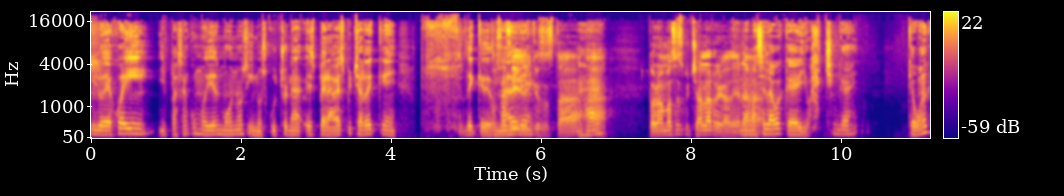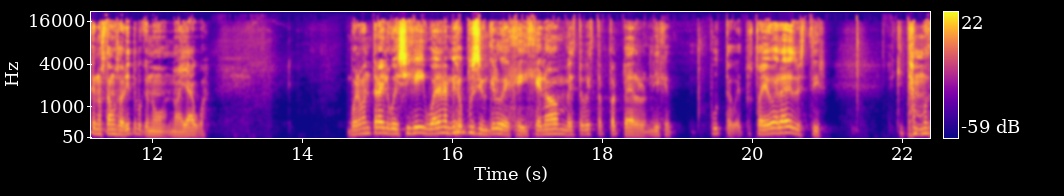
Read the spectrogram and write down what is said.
y lo dejo ahí y pasan como 10 monos y no escucho nada. Esperaba escuchar de que de que O sea, desmadre. sí, de que se está. Ajá. Ajá. Pero nada más escuchar la regadera. Nada más el agua caer y yo, ah, chinga. Qué bueno que no estamos ahorita porque no, no hay agua. Vuelvo a entrar y el güey sigue igual en la misma posición que lo dejé. Y dije, no, este güey está para el perro. Le dije, puta, güey, pues todavía era desvestir. Quitamos,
